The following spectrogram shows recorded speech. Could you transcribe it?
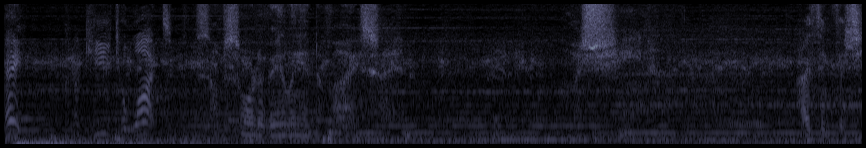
Hey! A key to what? Some sort of alien device. A machine. I think that she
